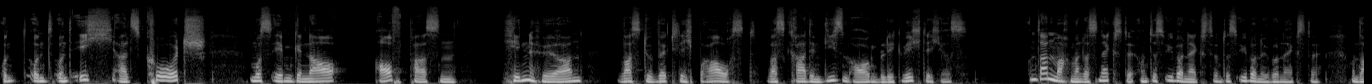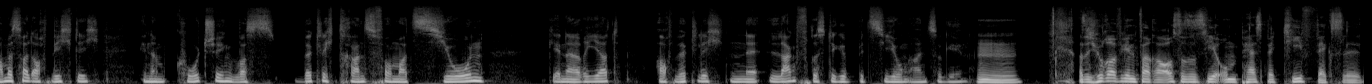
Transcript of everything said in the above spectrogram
Und, und, und ich als Coach muss eben genau aufpassen, hinhören, was du wirklich brauchst, was gerade in diesem Augenblick wichtig ist. Und dann macht man das nächste und das übernächste und das übernächste. Und darum ist halt auch wichtig, in einem Coaching, was wirklich Transformation generiert, auch wirklich eine langfristige Beziehung einzugehen. Mhm. Also ich höre auf jeden Fall raus, dass es hier um Perspektivwechsel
